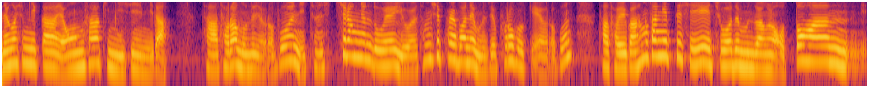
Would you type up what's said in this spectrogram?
안녕하십니까 영어사 김유진입니다. 자, 저랑 오늘 여러분 2017학년도에 6월 38번의 문제 풀어볼게요, 여러분. 자, 저희가 항상 했듯이 주어진 문장을 어떠한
